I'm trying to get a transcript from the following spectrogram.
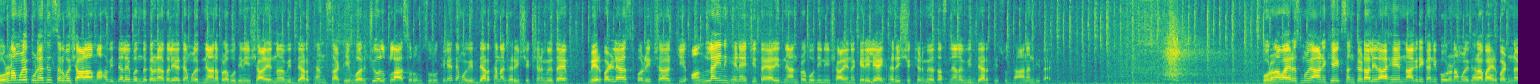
कोरोनामुळे पुण्यातील सर्व शाळा महाविद्यालय बंद करण्यात आली आहे त्यामुळे ज्ञानप्रबोधिनी शाळेनं विद्यार्थ्यांसाठी व्हर्च्युअल क्लासरूम सुरू केले आहे त्यामुळे विद्यार्थ्यांना घरी शिक्षण मिळत आहे वेळ पडल्यास परीक्षाची ऑनलाईन घेण्याची तयारी ज्ञानप्रबोधिनी शाळेनं केलेली आहे. घरीच शिक्षण मिळत असल्यानं विद्यार्थी सुद्धा आनंदित आहेत. कोरोना व्हायरसमुळे आणखी एक संकट आलेलं आहे. नागरिकांनी कोरोनामुळे घराबाहेर पडणं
